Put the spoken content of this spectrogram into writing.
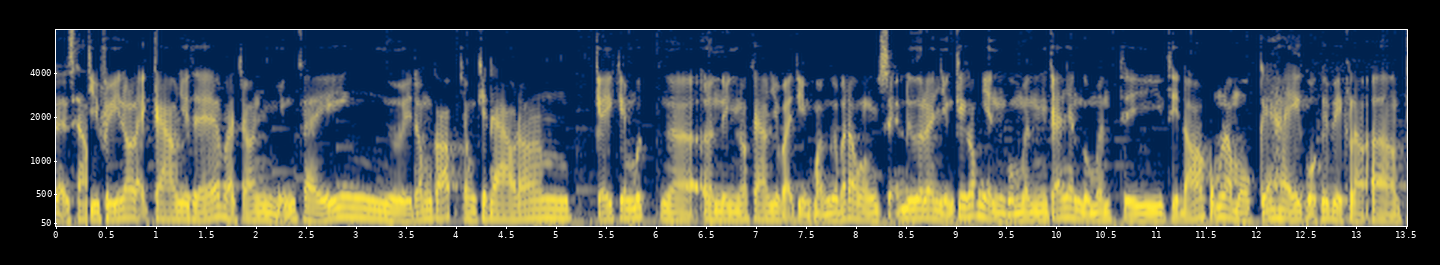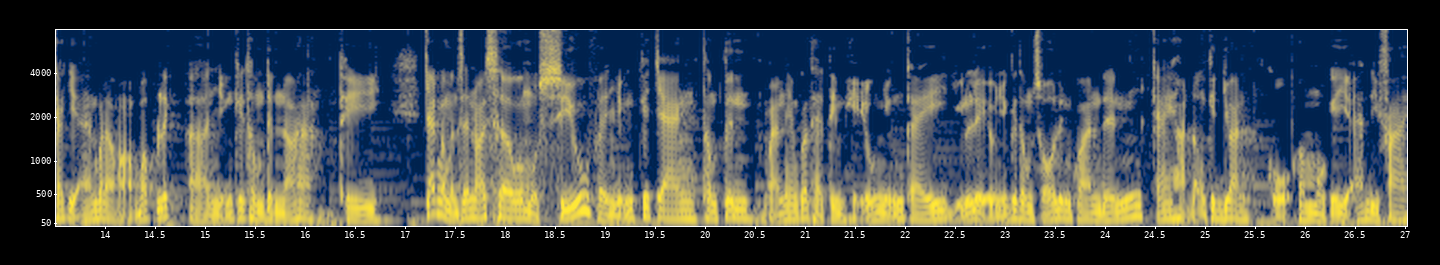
tại sao chi phí nó lại cao như thế và cho những cái người đóng góp trong cái DAO đó cái cái mức uh, earning nó cao như vậy thì mọi người bắt đầu sẽ đưa ra những cái góc nhìn của mình cá nhân của mình. Thì thì đó cũng là một cái hay của cái việc là uh, các dự án bắt đầu họ public uh, những cái thông tin đó ha. Thì chắc là mình sẽ nói sơ qua một xíu về những cái trang thông tin mà anh em có thể tìm hiểu những cái dữ liệu những cái thông số liên quan đến cái hoạt động kinh doanh của một cái dự án DeFi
